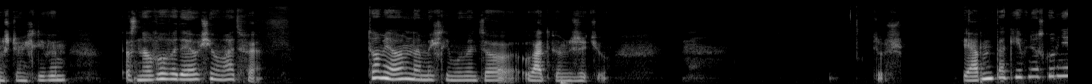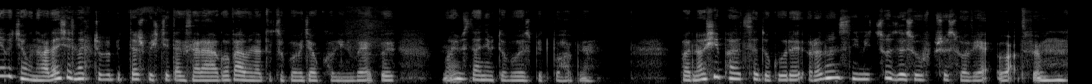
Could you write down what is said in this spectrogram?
bytem szczęśliwym znowu wydają się łatwe. To miałam na myśli mówiąc o łatwym życiu. Cóż, ja bym takich wniosków nie wyciągnęła. Dajcie znać, czy wy też byście tak zareagowały na to, co powiedział Colin, bo jakby moim zdaniem to było zbyt pochopne. Podnosi palce do góry, robiąc z nimi cudzysłów w przysłowie łatwym.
